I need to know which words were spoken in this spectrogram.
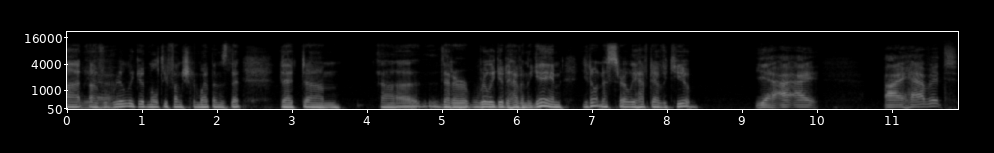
lot Yeah. of really good multifunction weapons that that um, uh, that are really good to have in the game you don't necessarily have to have the cube Yeah, I, I I have it,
